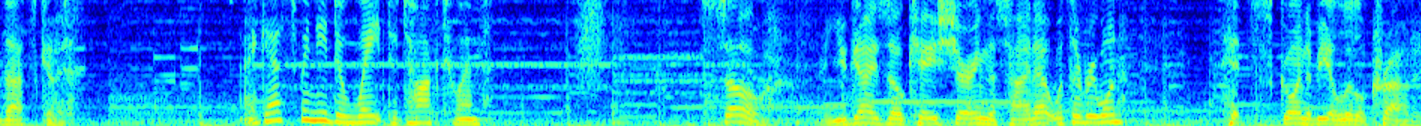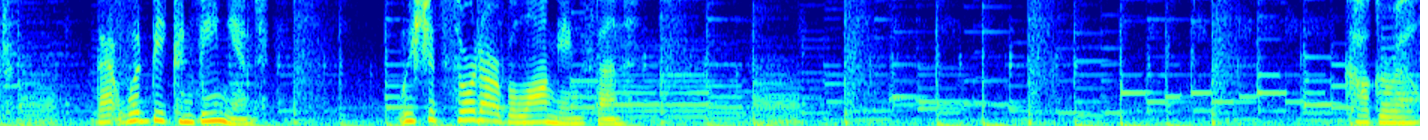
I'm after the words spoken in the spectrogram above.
That's good. I guess we need to wait to talk to him. So, are you guys okay sharing this hideout with everyone? It's going to be a little crowded. That would be convenient. We should sort our belongings then. Kagero,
